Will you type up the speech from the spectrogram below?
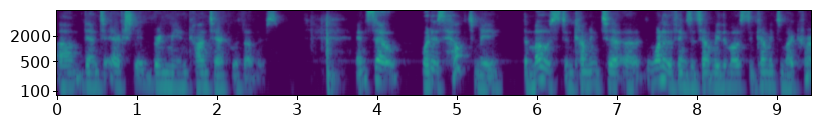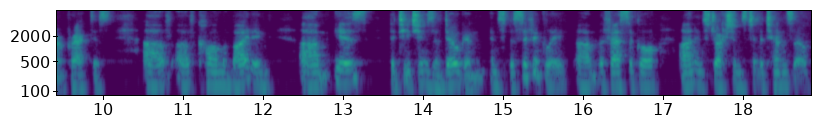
um, than to actually bring me in contact with others. And so, what has helped me the most in coming to uh, one of the things that's helped me the most in coming to my current practice of, of calm abiding um, is the teachings of Dogen, and specifically um, the fascicle on instructions to the Tenzo.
